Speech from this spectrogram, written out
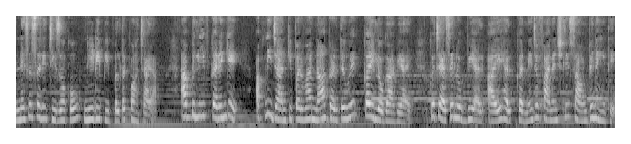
नेसेसरी चीज़ों को नीडी पीपल तक पहुँचाया। आप बिलीव करेंगे, अपनी जान की परवाह ना करते हुए कई लोग आगे आए। कुछ ऐसे लोग भी आए हेल्प करने जो फाइनेंशियली साउंड भी नहीं थे,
